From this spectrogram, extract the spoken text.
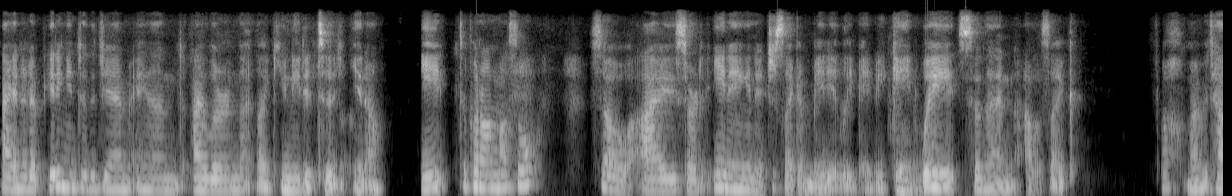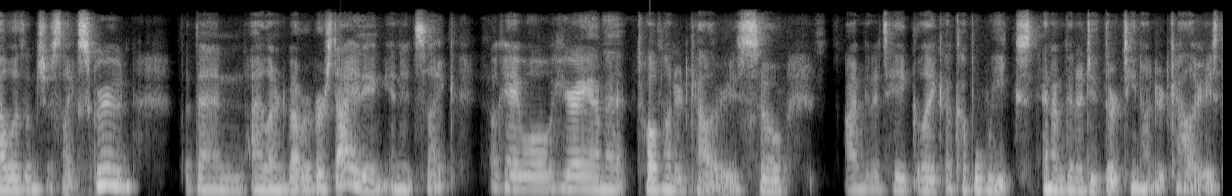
I ended up getting into the gym and I learned that like you needed to you know eat to put on muscle so I started eating and it just like immediately made me gain weight. So then I was like, oh, my metabolism's just like screwed. But then I learned about reverse dieting and it's like, okay, well, here I am at 1200 calories. So I'm going to take like a couple weeks and I'm going to do 1300 calories.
